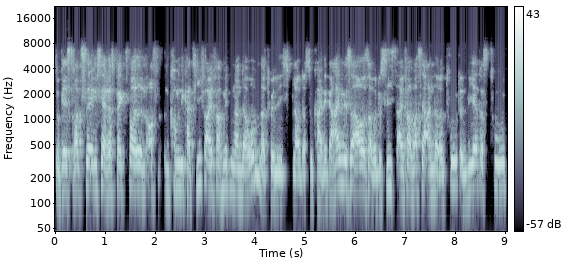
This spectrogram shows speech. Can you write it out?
du gehst trotzdem sehr respektvoll und offen und kommunikativ einfach miteinander um. Natürlich plauderst du keine Geheimnisse aus, aber du siehst einfach, was der andere tut und wie er das tut.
